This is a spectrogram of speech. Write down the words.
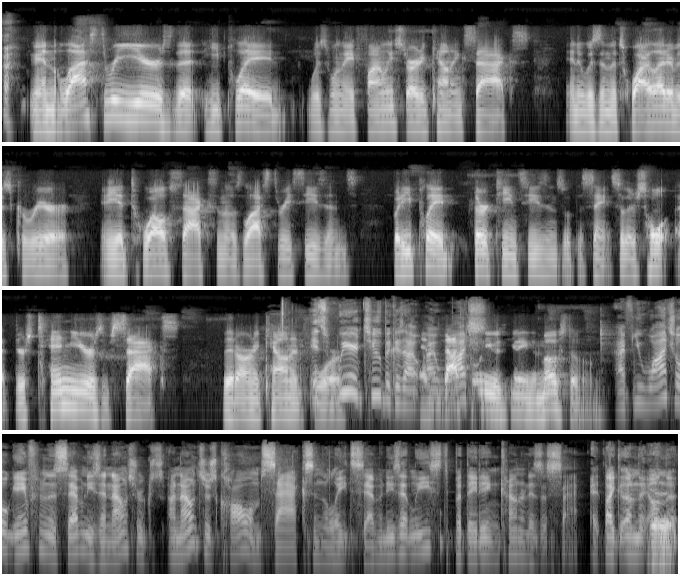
and the last three years that he played was when they finally started counting sacks, and it was in the twilight of his career, and he had 12 sacks in those last three seasons. But he played 13 seasons with the Saints, so there's whole there's 10 years of sacks that aren't accounted for. It's weird too because I, I that's watched. when he was getting the most of them. If you watch old games from the '70s, announcers announcers call them sacks in the late '70s at least, but they didn't count it as a sack. Like on the on the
